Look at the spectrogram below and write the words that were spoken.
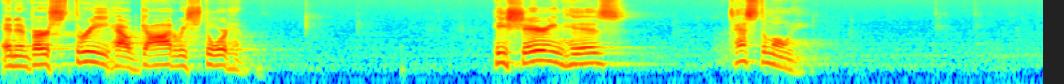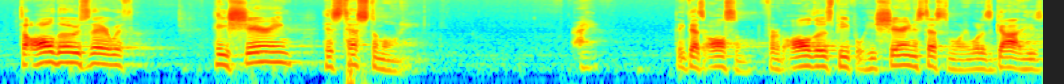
and in verse 3 how God restored him. He's sharing his testimony to all those there with him. He's sharing his testimony. Right? I think that's awesome. In front of all those people, he's sharing his testimony. What is God? He's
